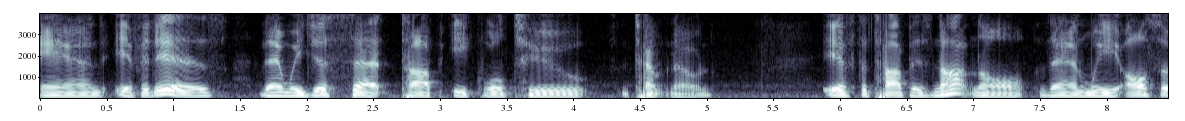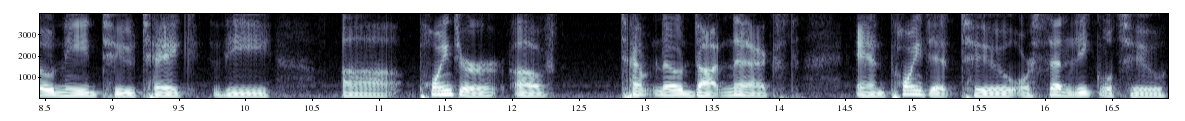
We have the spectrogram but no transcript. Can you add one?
and if it is, then we just set top equal to temp node. If the top is not null, then we also need to take the uh, pointer of temp node.next and point it to or set it equal to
